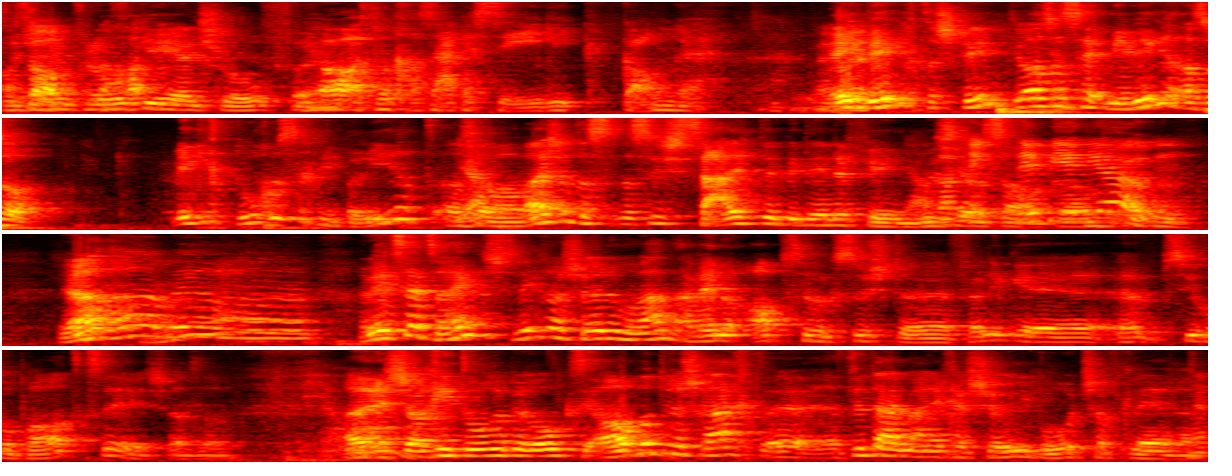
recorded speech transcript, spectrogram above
Also, im Flug entschlafen. ja, also man kann sagen, selig gegangen. Ey, wirklich, das stimmt. Ja, also, es hat mich wirklich, also, wirklich durchaus ein bisschen berührt. Also, Ja. weißt du, das, das ist selten bei diesen Filmen, Ja, da kriegst du. Baby in die Augen. Ja, aber ja. Und wie gesagt, so, hey, das ist wirklich ein schöner Moment, auch wenn er absolut sonst äh, völlig äh, Psychopath war. Also, also, er war schon ein bisschen aber du hast recht, äh, es tut einem eigentlich eine schöne Botschaft lehren. Ja.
